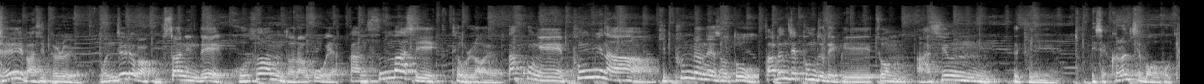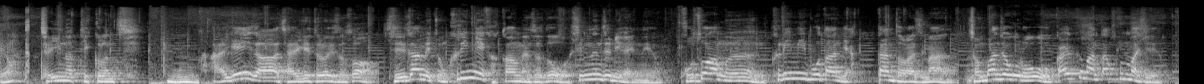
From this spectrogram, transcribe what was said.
제일 맛이 별로예요. 원재료가 국산인데 고소함은 덜하고 약간 쓴맛이 끝에 올라와요. 땅콩의 풍미나 깊은 면에서도 다른 제품들에 비해 좀 아쉬운 느낌이에요. 이제 크런치 먹어볼게요. 제이너티 크런치. 음, 알갱이가 잘게 들어있어서 질감이 좀 크리미에 가까우면서도 씹는 재미가 있네요. 고소함은 크리미보단 약간 덜하지만 전반적으로 깔끔한 땅콩 맛이에요.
